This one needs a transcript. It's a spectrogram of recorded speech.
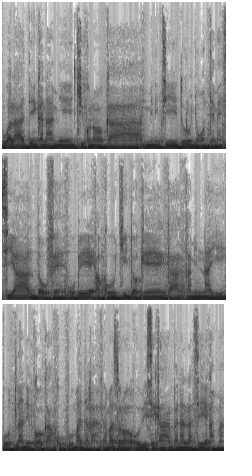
wala den kana min ji kɔnɔ ka miniti duuru ɲɔgɔn tɛmɛ siya dɔw fɛ o bɛ a ko ji dɔ kɛ ka kamina ye o tilannen kɔ k'a ko o ma daga kamasɔrɔ o bɛ se ka bana lase a ma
